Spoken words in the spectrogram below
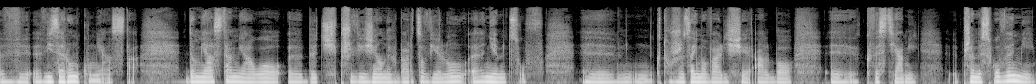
w wizerunku miasta. Do miasta miało y, być przywiezionych bardzo wielu y, Niemców, y, którzy zajmowali się albo kwestiami przemysłowymi,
